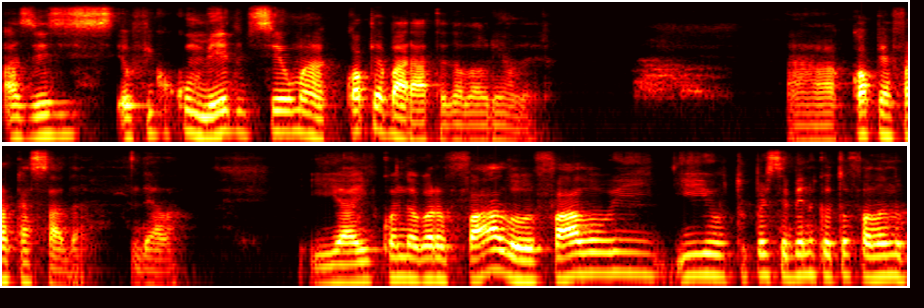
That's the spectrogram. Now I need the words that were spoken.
às vezes eu fico com medo de ser uma cópia barata da Laurinha Lero. A cópia fracassada dela. E aí, quando agora eu falo, eu falo e, e eu tô percebendo que eu tô falando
